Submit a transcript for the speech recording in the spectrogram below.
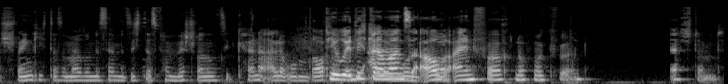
schwenke ich das immer so ein bisschen, damit sich das vermischt, weil sonst die Körner alle oben drauf Theoretisch kann man es auch einfach nochmal quirlen. Ja, stimmt.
